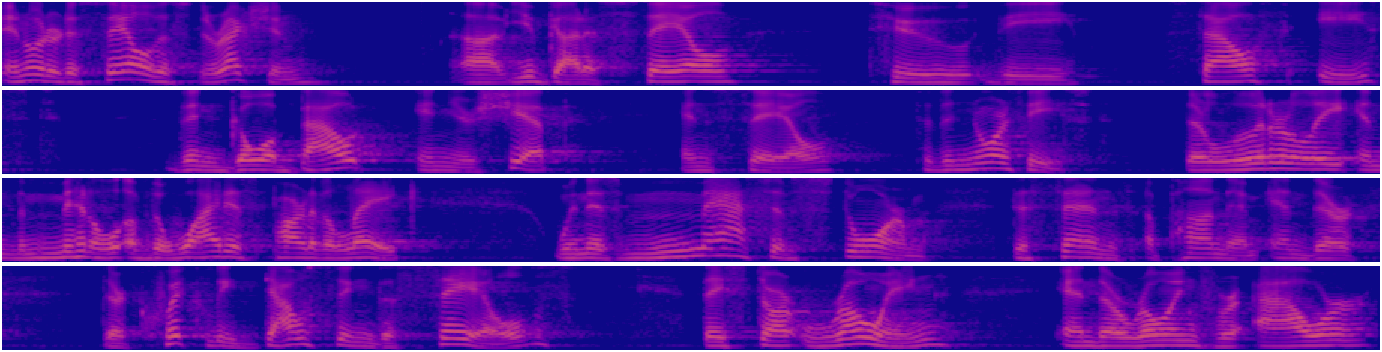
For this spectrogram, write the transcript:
in order to sail this direction, uh, you've got to sail to the southeast, then go about in your ship and sail to the northeast. They're literally in the middle of the widest part of the lake when this massive storm descends upon them, and they're they're quickly dousing the sails. They start rowing, and they're rowing for hour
